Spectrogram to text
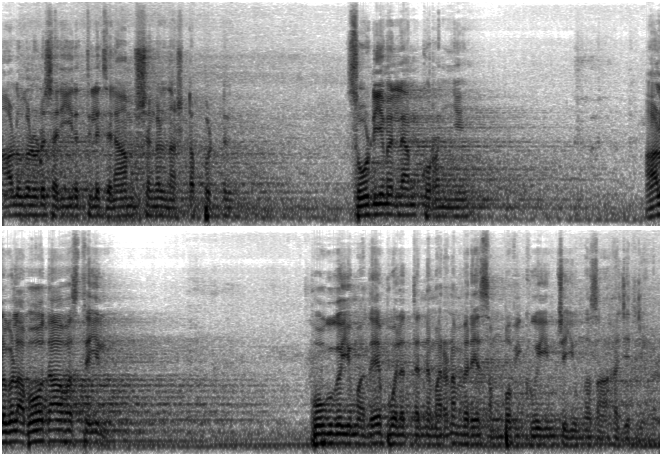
ആളുകളുടെ ശരീരത്തിലെ ജലാംശങ്ങൾ നഷ്ടപ്പെട്ട് സോഡിയമെല്ലാം കുറഞ്ഞ് ആളുകൾ അബോധാവസ്ഥയിൽ പോകുകയും അതേപോലെ തന്നെ മരണം വരെ സംഭവിക്കുകയും ചെയ്യുന്ന സാഹചര്യങ്ങൾ.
